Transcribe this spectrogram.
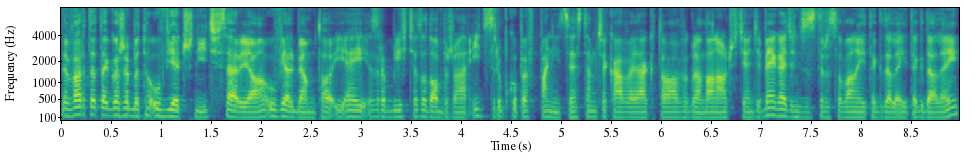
Warte tego, żeby to uwiecznić, serio, uwielbiam to i ej, zrobiliście to dobrze. Idź, zrób kupę w panice, jestem ciekawy jak to wygląda. Ona oczywiście będzie biegać, będzie zestresowana i tak dalej, i tak dalej.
